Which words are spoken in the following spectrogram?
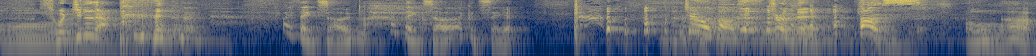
Oh. Switching it up. I think so. I think so. I could see it. True or false? True. false. Oh, Oh,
